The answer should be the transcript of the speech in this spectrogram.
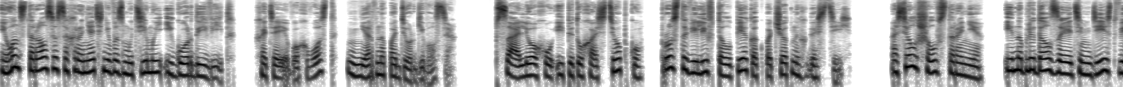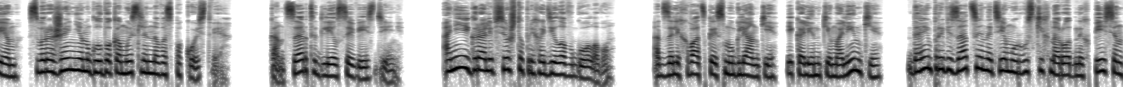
и он старался сохранять невозмутимый и гордый вид, хотя его хвост нервно подергивался. Пса Леху и петуха Степку просто вели в толпе как почетных гостей. Осел шел в стороне, и наблюдал за этим действием с выражением глубокомысленного спокойствия. Концерт длился весь день. Они играли все, что приходило в голову. От залихватской смуглянки и калинки-малинки до импровизации на тему русских народных песен,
